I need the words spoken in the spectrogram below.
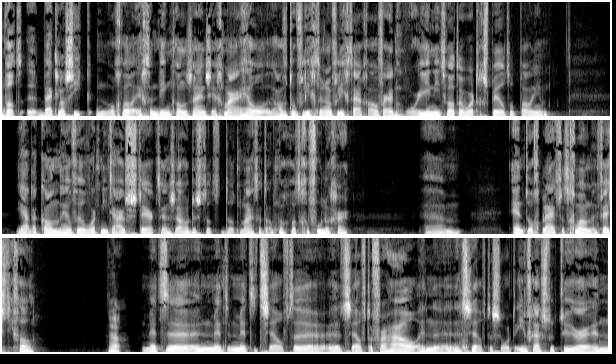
Wat eh, bij klassiek nog wel echt een ding kan zijn, zeg maar. Heel, af en toe vliegt er een vliegtuig over en hoor je niet wat er wordt gespeeld op het podium. Ja, dat kan. Heel veel wordt niet uitgesterkt en zo. Dus dat, dat maakt het ook nog wat gevoeliger. Ehm, en toch blijft het gewoon een festival. Ja. Met, eh, met, met hetzelfde, hetzelfde verhaal en eh, hetzelfde soort infrastructuur. En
